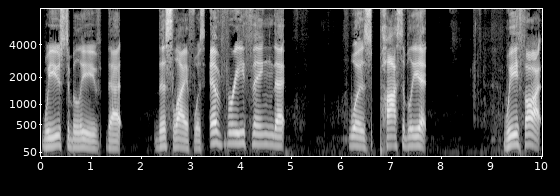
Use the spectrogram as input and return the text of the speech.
we used to believe that this life was everything that was possibly it. We thought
